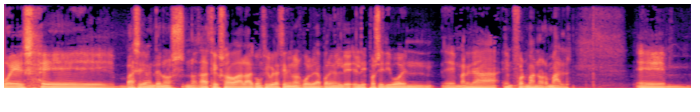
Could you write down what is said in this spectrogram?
Pues eh, básicamente nos, da acceso a la configuración y nos vuelve a poner el, dispositivo en, manera, en forma normal. Em,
